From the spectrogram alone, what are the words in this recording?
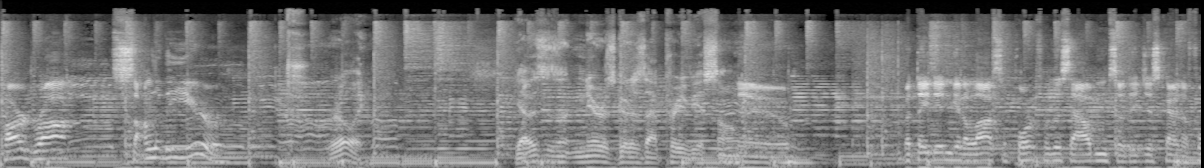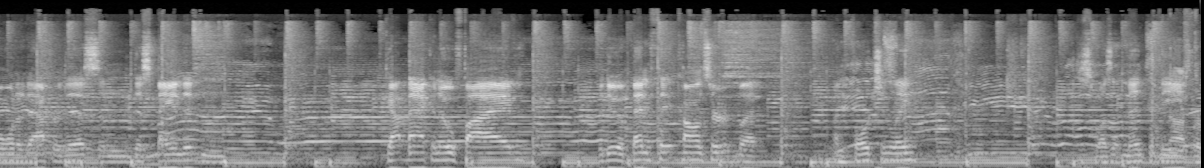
Hard Rock Song of the Year. really? Yeah, this isn't near as good as that previous song. No. But they didn't get a lot of support for this album, so they just kind of folded after this and disbanded and got back in 05 to do a benefit concert, but unfortunately, this wasn't meant to be for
